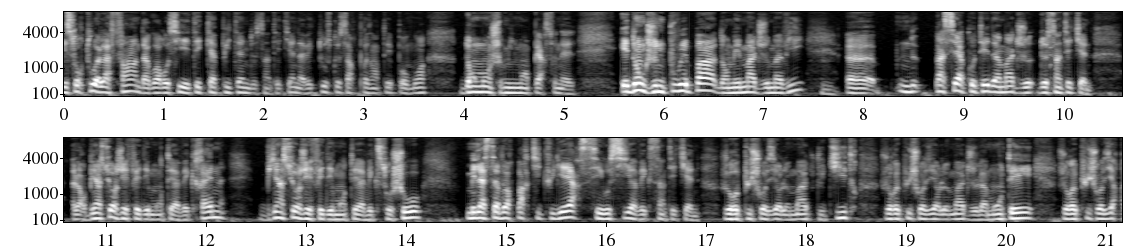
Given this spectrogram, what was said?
mais surtout à la fin d'avoir aussi été capitaine de Saint-Etienne avec tout ce que ça représentait pour moi dans mon cheminement personnel. Et donc je ne pouvais pas, dans mes matchs de ma vie, hmm. euh, passer à côté d'un match de Saint-Etienne. Alors bien sûr, j'ai fait des montées avec Rennes, bien sûr, j'ai fait des montées avec Sochaux, mais la saveur particulière, c'est aussi avec Saint-Etienne. J'aurais pu choisir le match du titre, j'aurais pu choisir le match de la montée, j'aurais pu choisir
